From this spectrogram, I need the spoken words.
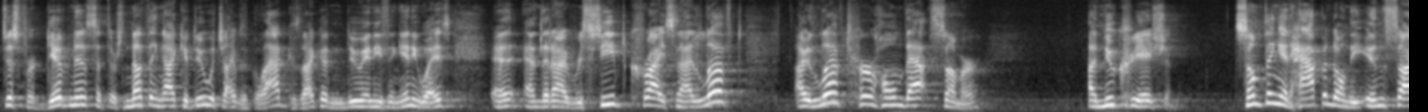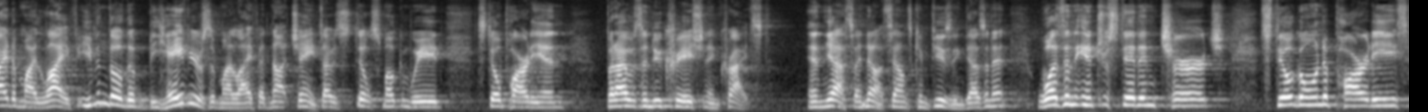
just forgiveness, that there's nothing I could do, which I was glad because I couldn't do anything anyways. And, and that I received Christ. And I left, I left her home that summer a new creation. Something had happened on the inside of my life, even though the behaviors of my life had not changed. I was still smoking weed, still partying, but I was a new creation in Christ. And yes, I know it sounds confusing, doesn't it? Wasn't interested in church, still going to parties.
